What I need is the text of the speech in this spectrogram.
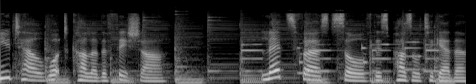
you tell what color the fish are? Let's first solve this puzzle together.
